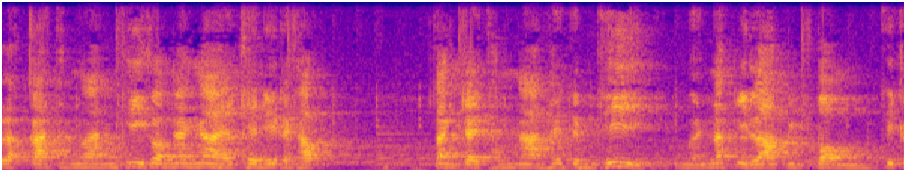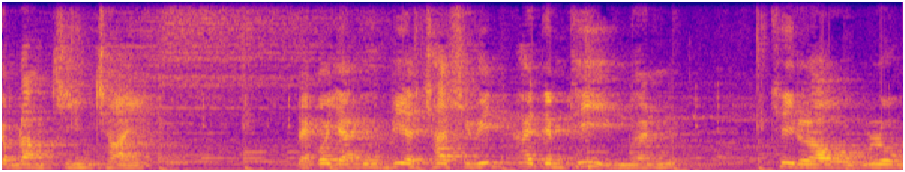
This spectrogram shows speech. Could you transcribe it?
หลักการทำงานของพี่ก็ง่าย ๆ แค่นี้นะครับ ตั้งใจทำงานให้เต็มที่เหมือนนักกีฬาปิงปองที่กำลังชิงชัย แต่ก็อย่าลืมที่จะใช้ชีวิตให้เต็มที่เหมือนที่เราลง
